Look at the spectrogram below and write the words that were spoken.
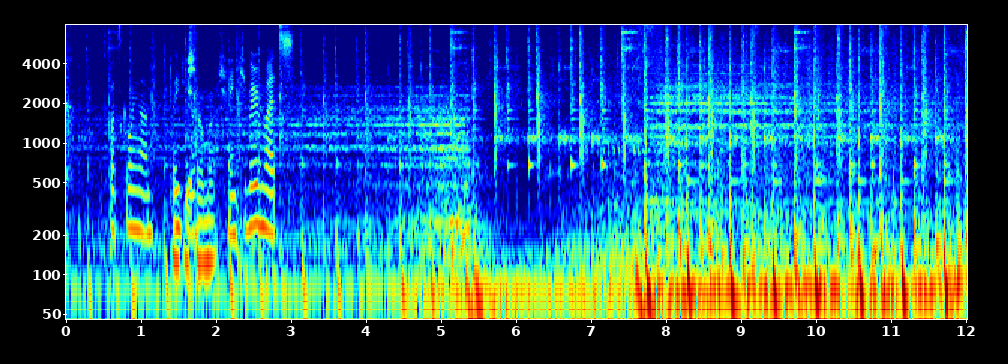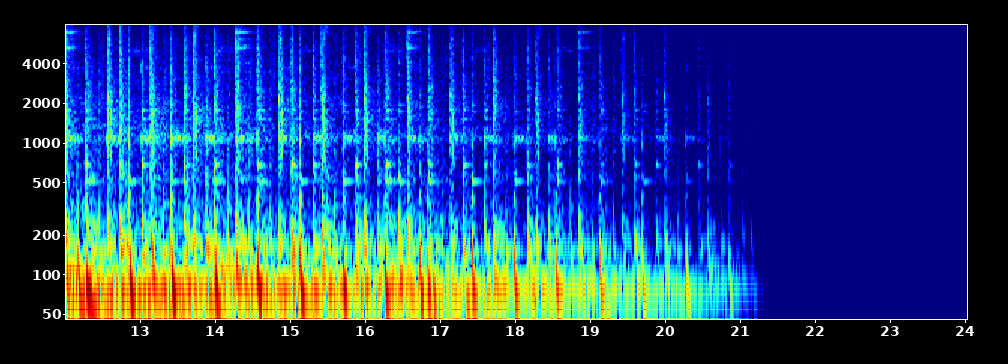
what's going on. Thank, Thank you so much. Thank you very much.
